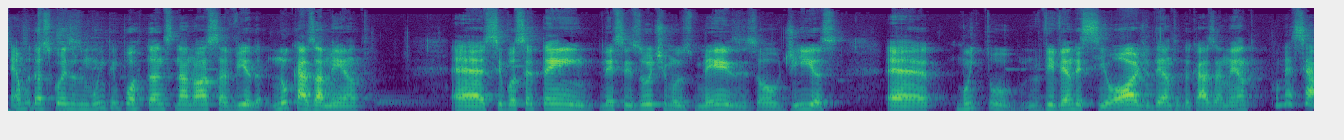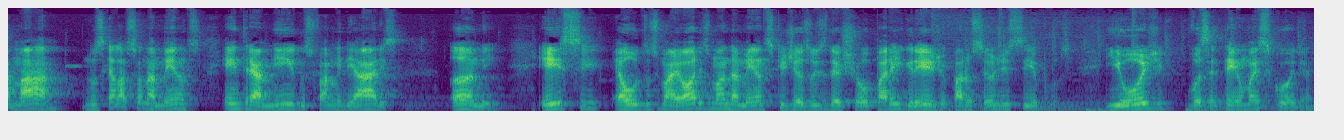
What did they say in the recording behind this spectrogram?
é uma das coisas muito importantes na nossa vida, no casamento. É, se você tem nesses últimos meses ou dias é, muito vivendo esse ódio dentro do casamento, comece a amar nos relacionamentos entre amigos, familiares. Ame. Esse é um dos maiores mandamentos que Jesus deixou para a igreja, para os seus discípulos. E hoje você tem uma escolha:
